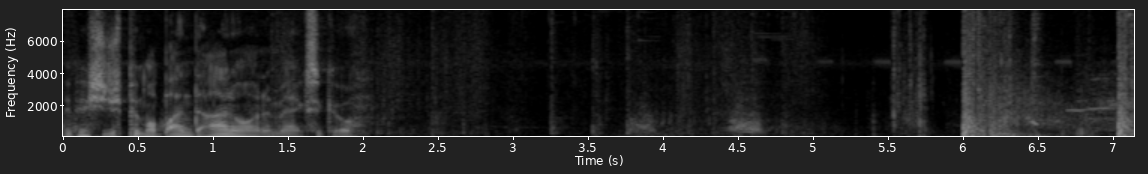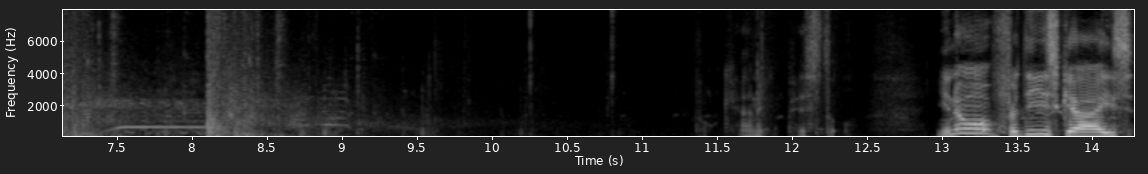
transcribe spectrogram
Maybe I should just put my bandana on in Mexico. Volcanic pistol. You know, for these guys,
